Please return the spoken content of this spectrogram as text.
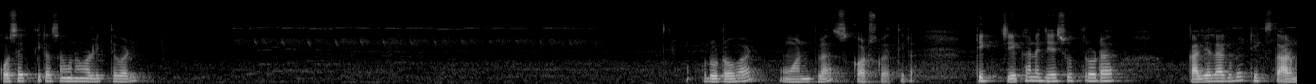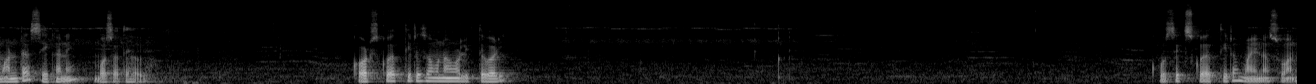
cosec theta সমান আমরা লিখতে পারি। Root over one plus cot square theta ঠিক যেখানে যে সূত্রটা কাজে লাগবে, ঠিক তার মানটা সেখানে বসাতে হবে। কট স্কোয়ার থিটা সমান আমরা লিখতে পারি। Cosec square theta minus one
